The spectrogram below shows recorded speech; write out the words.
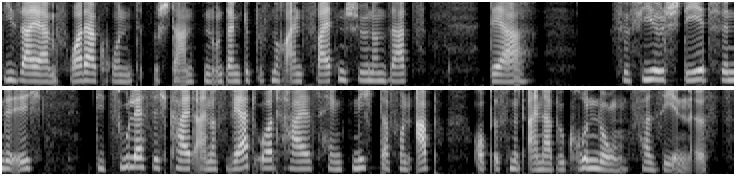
die sei ja im Vordergrund gestanden. Und dann gibt es noch einen zweiten schönen Satz, der für viel steht, finde ich. Die Zulässigkeit eines Werturteils hängt nicht davon ab, ob es mit einer Begründung versehen ist.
